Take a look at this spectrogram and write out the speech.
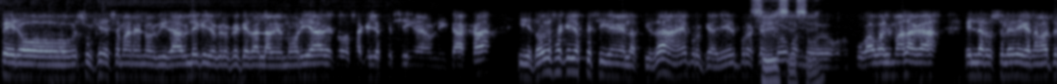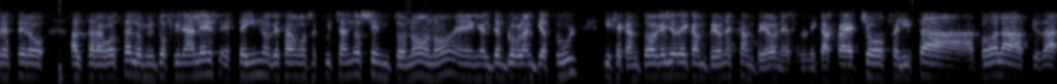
pero es un fin de semana inolvidable que yo creo que queda en la memoria de todos aquellos que siguen a Unicaja y de todos aquellos que siguen en la ciudad, ¿eh? porque ayer, por ejemplo, cuando jugaba el Málaga en la Rosaleda y ganaba 3-0 al Zaragoza en los minutos finales, este himno que estábamos escuchando se entonó ¿no? en el Templo Blanquiazul y se cantó aquello de campeones, campeones. El Unicaja ha hecho feliz a, toda la ciudad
